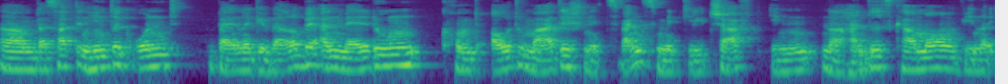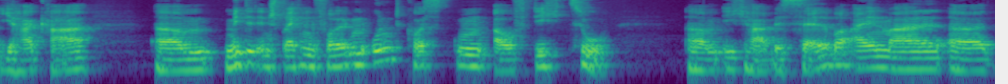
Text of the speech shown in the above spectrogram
Ähm, das hat den Hintergrund, bei einer Gewerbeanmeldung kommt automatisch eine Zwangsmitgliedschaft in einer Handelskammer wie einer IHK ähm, mit den entsprechenden Folgen und Kosten auf dich zu. Ähm, ich habe selber einmal äh,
